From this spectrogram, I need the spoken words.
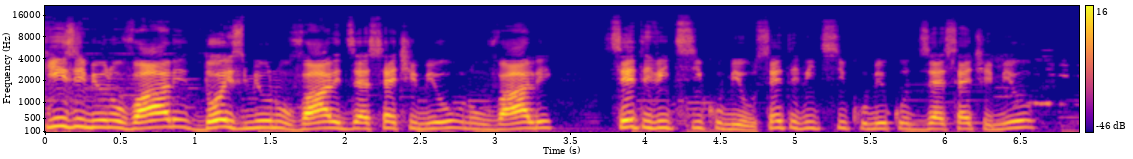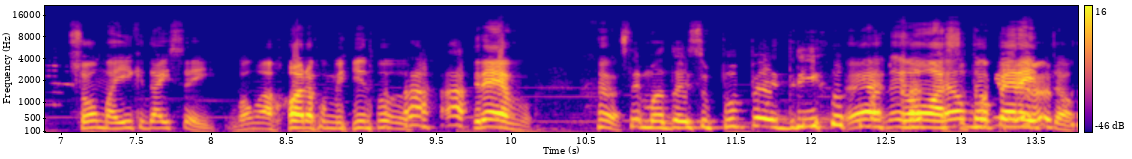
15 mil no vale, 2 mil no vale, 17 mil no vale, 125 mil. 125 mil com 17 mil. Soma aí que dá isso aí. Vamos agora pro menino Trevo. Você mandou isso pro Pedrinho. É, nossa, então pera aí então.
